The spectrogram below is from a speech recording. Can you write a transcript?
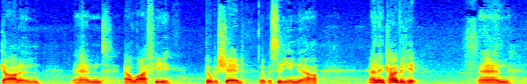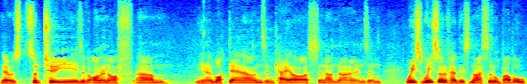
garden and our life here, built a shed that we're sitting in now. And then COVID hit, and there was sort of two years of on and off, um, you know, lockdowns and chaos and unknowns. And we, we sort of had this nice little bubble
